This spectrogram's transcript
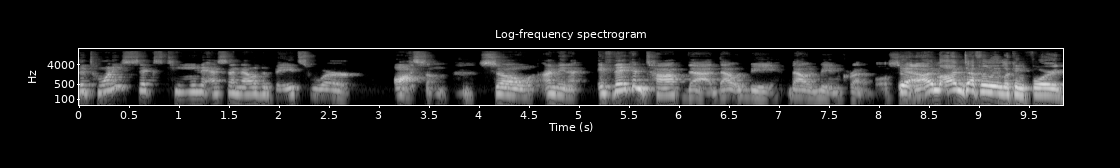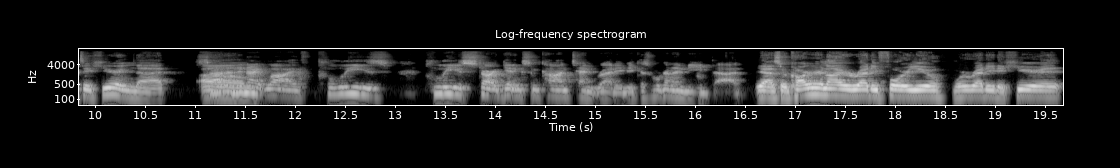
2016 SNL debates were awesome. So I mean, if they can top that, that would be that would be incredible. So Yeah, I'm I'm definitely looking forward to hearing that. Saturday um, Night Live, please. Please start getting some content ready because we're gonna need that. Yeah, so Carter and I are ready for you. We're ready to hear it.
